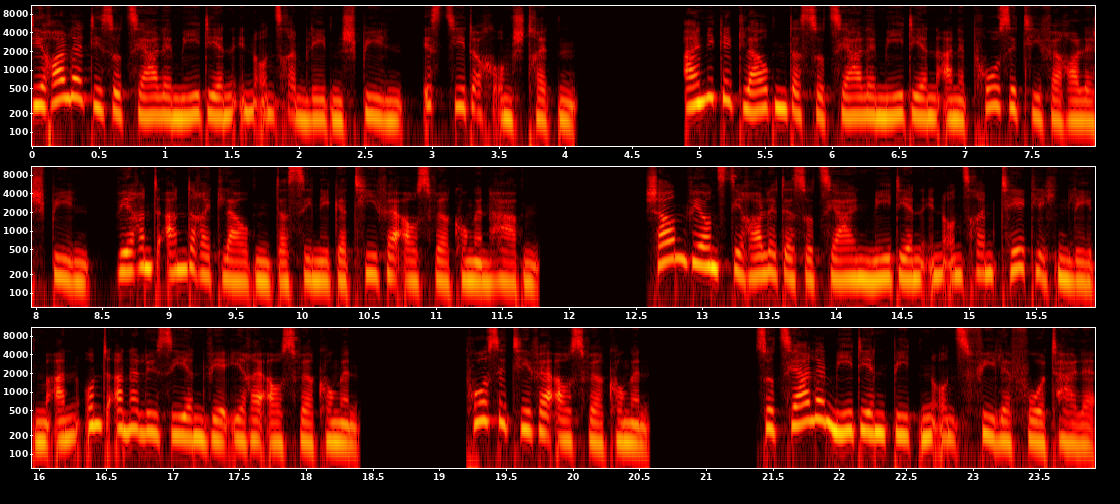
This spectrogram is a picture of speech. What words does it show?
Die Rolle, die soziale Medien in unserem Leben spielen, ist jedoch umstritten. Einige glauben, dass soziale Medien eine positive Rolle spielen, während andere glauben, dass sie negative Auswirkungen haben. Schauen wir uns die Rolle der sozialen Medien in unserem täglichen Leben an und analysieren wir ihre Auswirkungen. Positive Auswirkungen. Soziale Medien bieten uns viele Vorteile.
